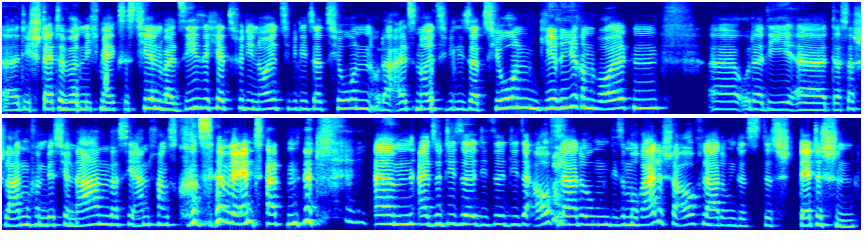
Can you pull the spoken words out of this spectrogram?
äh, die Städte würden nicht mehr existieren, weil sie sich jetzt für die neue Zivilisation oder als neue Zivilisation gerieren wollten äh, oder die, äh, das Erschlagen von Missionaren, das Sie anfangs kurz erwähnt hatten. ähm, also diese, diese, diese Aufladung, diese moralische Aufladung des, des Städtischen.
